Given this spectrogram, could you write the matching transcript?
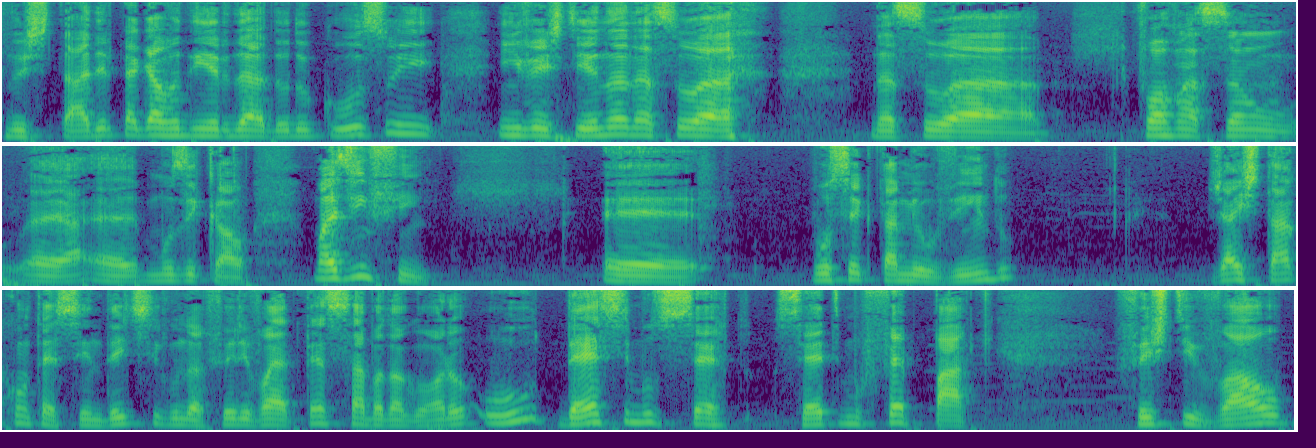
do estado. Ele pegava o dinheiro da- do, do curso e investia na, na sua, na sua formação é, é, musical. Mas, enfim, é, você que está me ouvindo, já está acontecendo desde segunda-feira e vai até sábado agora o 17º FEPAC, Festival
